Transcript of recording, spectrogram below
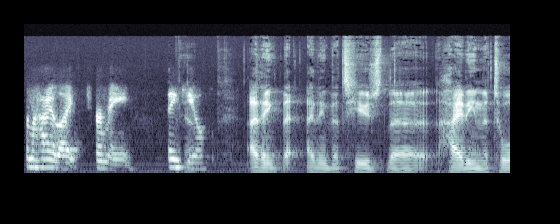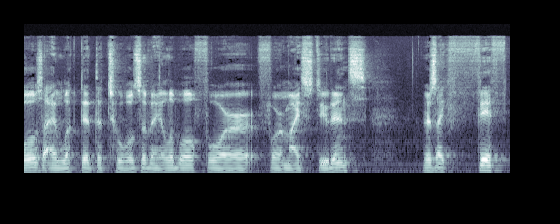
some highlights for me. Thank yeah. you. I think that I think that's huge. The hiding the tools. I looked at the tools available for for my students. There's like fifty,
